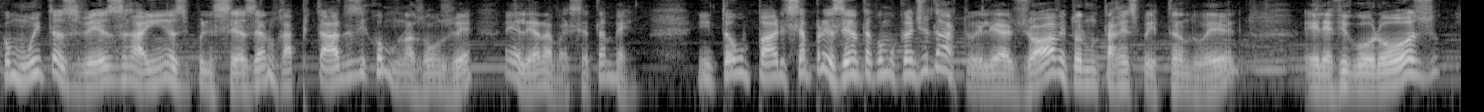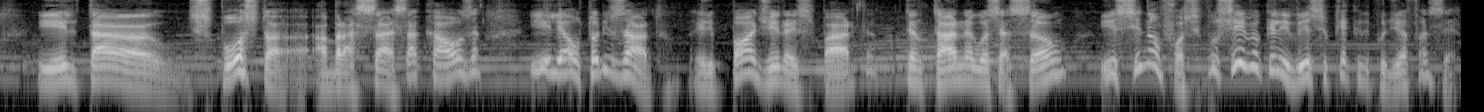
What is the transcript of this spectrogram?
Como muitas vezes rainhas e princesas eram raptadas e como nós vamos ver, a Helena vai ser também. Então o Paris se apresenta como candidato. Ele é jovem, todo mundo está respeitando ele, ele é vigoroso e ele está disposto a abraçar essa causa e ele é autorizado. Ele pode ir a Esparta, tentar negociação e, se não fosse possível, que ele visse o que, é que ele podia fazer.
